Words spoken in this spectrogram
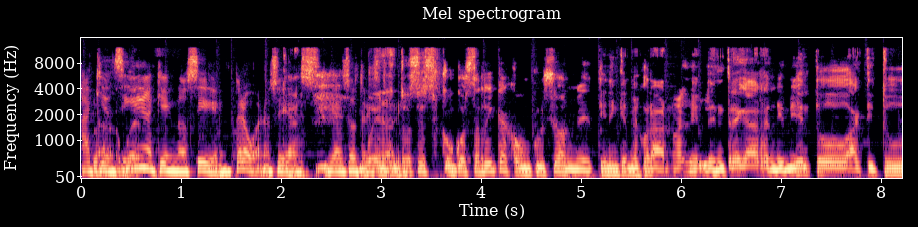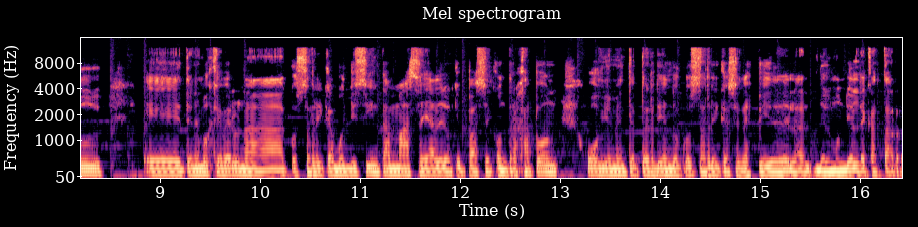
A quien siguen, a quien no siguen. Pero bueno, eso ya, es, otra Bueno, entonces con Costa Rica, conclusión, eh, tienen que mejorar, ¿no? La, entrega, rendimiento, actitud. Eh, tenemos que ver una Costa Rica muy distinta, más allá de lo que pase contra Japón. Obviamente, perdiendo Costa Rica se despide del Mundial de Qatar.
